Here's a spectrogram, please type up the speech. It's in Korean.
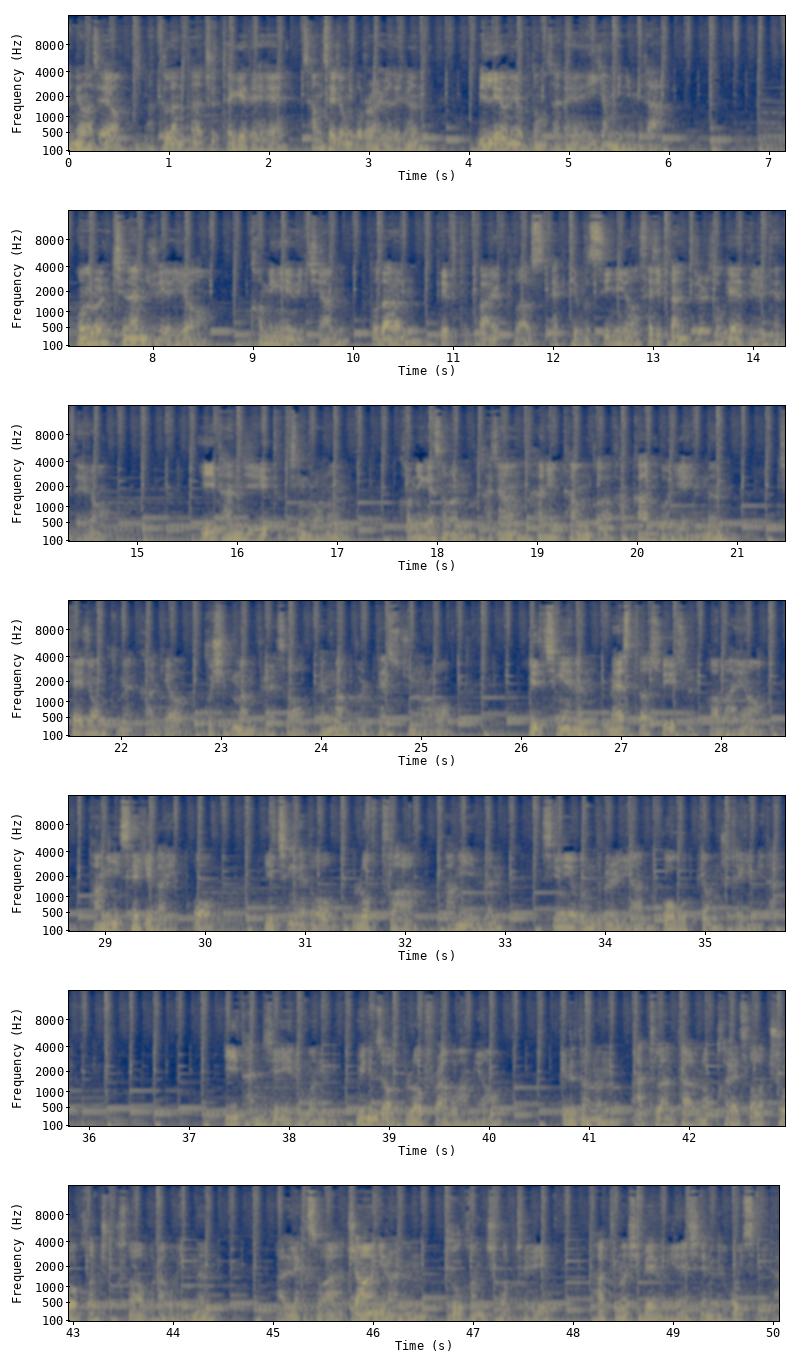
안녕하세요. 아틀란타 주택에 대해 상세 정보를 알려드리는 밀리언웨어 부동산의 이경민입니다. 오늘은 지난주에 이어 커밍에 위치한 또 다른 55 플러스 액티브 시니어 새집 단지를 소개해 드릴 텐데요. 이 단지의 특징으로는 커밍에서는 가장 한인타운과 가까운 거리에 있는 최종 구매 가격 90만 불에서 100만 불대 수준으로 1층에는 마스터 스윗을 포함하여 방이 3개가 있고 2층에도 로프트와 방이 있는 시니어분들을 위한 고급형 주택입니다. 이 단지의 이름은 윈저 블러프라고 하며 빌더는 아틀란타 로컬에서 주로 건축 사업을 하고 있는 알렉스와 존이라는 두 건축업체의 파트너십에 의해 진행되고 있습니다.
